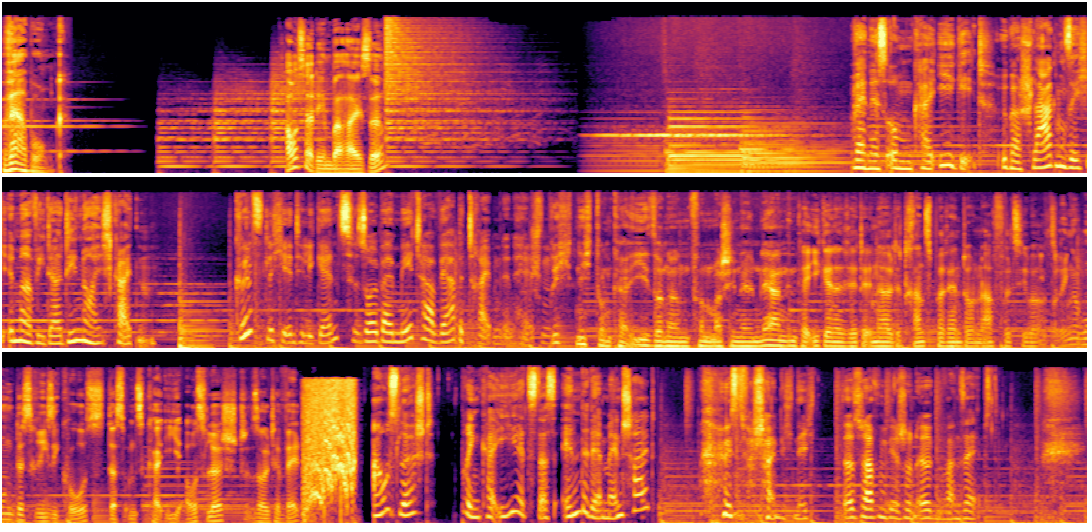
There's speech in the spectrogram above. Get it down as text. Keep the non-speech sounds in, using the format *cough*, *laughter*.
Werbung Außerdem bei Heise. Wenn es um KI geht, überschlagen sich immer wieder die Neuigkeiten. Künstliche Intelligenz soll bei Meta-Werbetreibenden helfen. Spricht nicht von KI, sondern von maschinellem Lernen. KI-generierte Inhalte transparenter und nachvollziehbar. Die Verringerung des Risikos, dass uns KI auslöscht, sollte weltweit. Auslöscht? Bringt KI jetzt das Ende der Menschheit? *laughs* Höchstwahrscheinlich nicht. Das schaffen wir schon irgendwann selbst.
